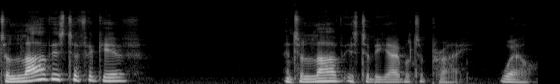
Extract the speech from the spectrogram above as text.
to love is to forgive, and to love is to be able to pray well.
